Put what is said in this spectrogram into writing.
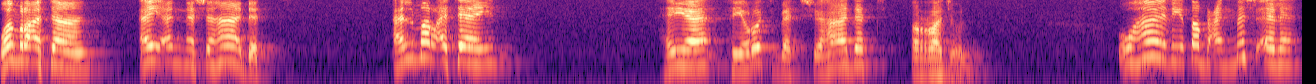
وامرأتان أي أن شهادة المرأتين هي في رتبة شهادة الرجل. وهذه طبعا مسألة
